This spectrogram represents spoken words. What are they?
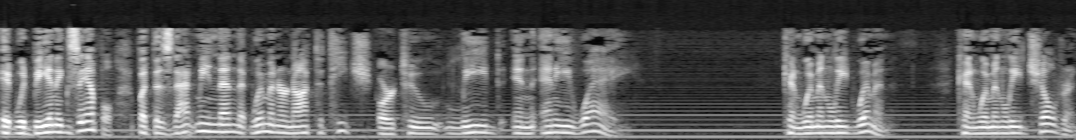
It would be an example. But does that mean then that women are not to teach or to lead in any way? Can women lead women? Can women lead children?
